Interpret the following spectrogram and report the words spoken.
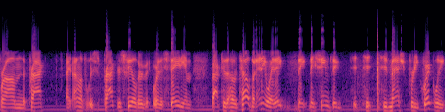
from the practice. I don't know if it was practice field or the, or the stadium back to the hotel. But anyway, they they, they seemed to, to to to mesh pretty quickly,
